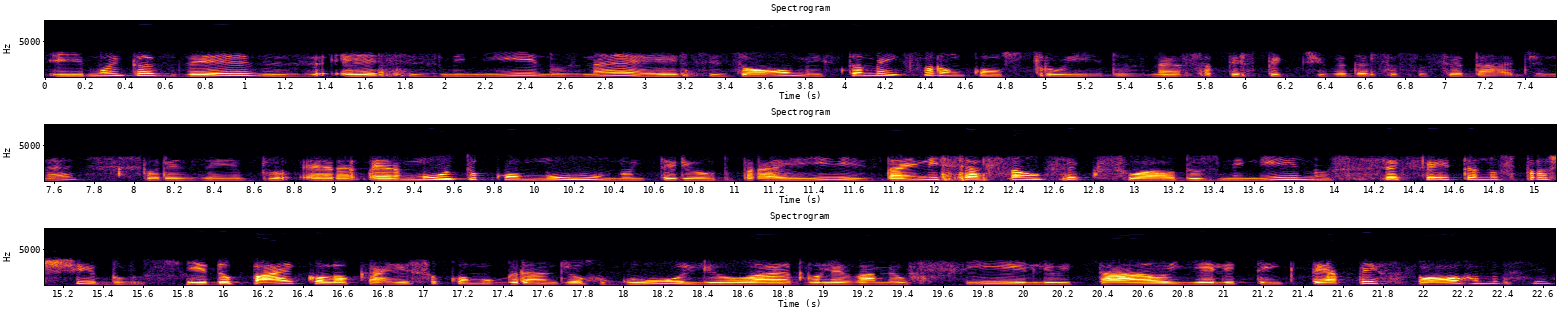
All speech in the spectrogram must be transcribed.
E muitas vezes esses meninos, né, esses homens também foram construídos nessa perspectiva dessa sociedade, né? Por exemplo, era, era muito comum no interior do país da iniciação sexual dos meninos ser feita nos prostíbulos e do pai colocar isso como grande orgulho, ah, vou levar meu filho e tal, e ele tem que ter a performance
